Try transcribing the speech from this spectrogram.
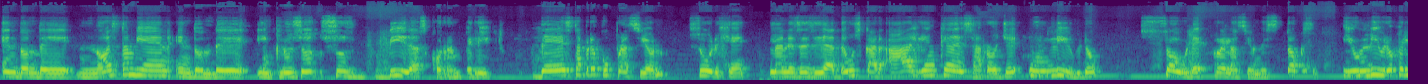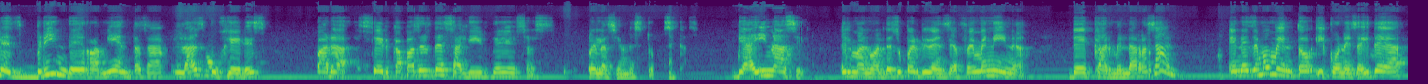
en donde no están bien, en donde incluso sus vidas corren peligro. De esta preocupación surge la necesidad de buscar a alguien que desarrolle un libro sobre relaciones tóxicas y un libro que les brinde herramientas a las mujeres para ser capaces de salir de esas relaciones tóxicas. De ahí nace el Manual de Supervivencia Femenina de Carmen Larrazán. En ese momento y con esa idea,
